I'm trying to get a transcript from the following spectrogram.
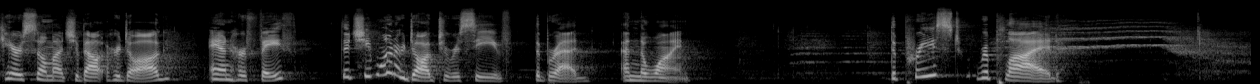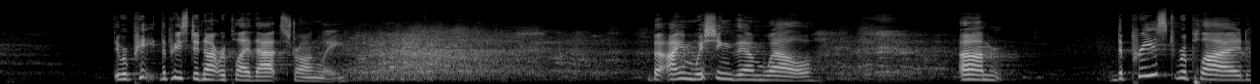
cares so much about her dog and her faith that she'd want her dog to receive the bread and the wine. The priest replied, the, the priest did not reply that strongly. but I am wishing them well. Um, the priest replied,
